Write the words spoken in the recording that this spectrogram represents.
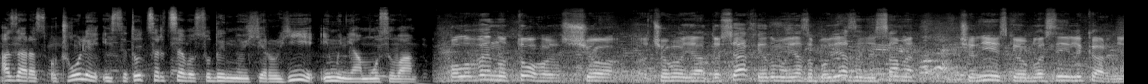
А зараз очолює інститут серцево-судинної хірургії імені Амосова. Половину того, що, чого я досяг, я думаю, я зобов'язаний саме Чернігівській обласній лікарні.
